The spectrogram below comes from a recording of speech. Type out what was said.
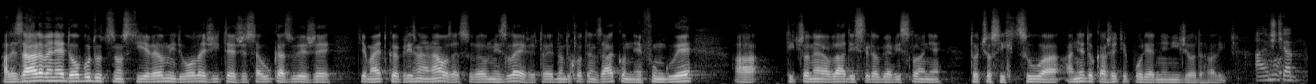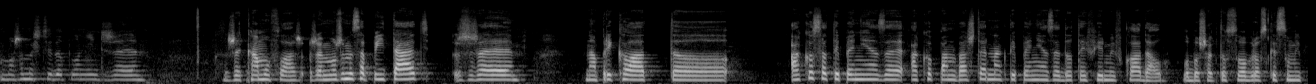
Ale zároveň aj do budúcnosti je veľmi dôležité, že sa ukazuje, že tie majetkové priznania naozaj sú veľmi zlé, že to jednoducho ten zákon nefunguje a tí členovia vlády si robia vyslovene to, čo si chcú a, a nedokážete poriadne nič odhaliť. A ešte... Môžem ešte doplniť, že, že kamufláž, že môžeme sa pýtať, že Napríklad, e, ako sa tie peniaze, ako pán Bašternák tie peniaze do tej firmy vkladal? Lebo však to sú obrovské sumy e,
